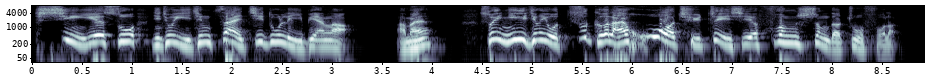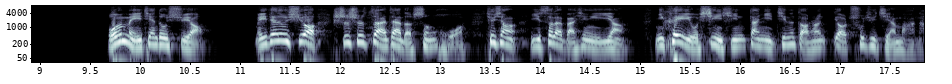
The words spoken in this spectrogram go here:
信耶稣，你就已经在基督里边了。阿门。所以你已经有资格来获取这些丰盛的祝福了。我们每一天都需要，每天都需要实实在在的生活，就像以色列百姓一样。你可以有信心，但你今天早上要出去捡玛呢，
